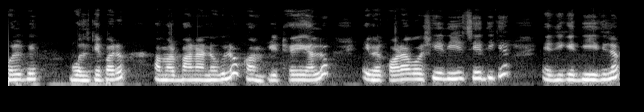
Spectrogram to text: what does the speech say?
বলবে? বলতে পারো। আমার বানানোগুলো কমপ্লিট হয়ে গেল। এবার কড়া বসিয়ে দিয়েছি এদিকে। এদিকে দিয়ে দিলাম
